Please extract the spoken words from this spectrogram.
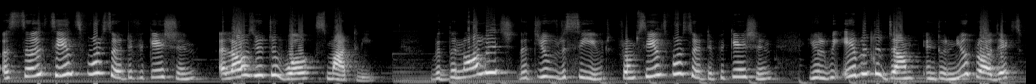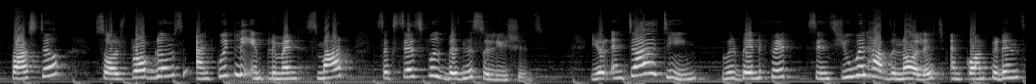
a Salesforce certification allows you to work smartly. With the knowledge that you've received from Salesforce certification, you'll be able to jump into new projects faster, solve problems, and quickly implement smart, successful business solutions. Your entire team will benefit since you will have the knowledge and confidence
